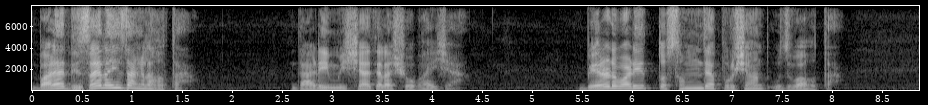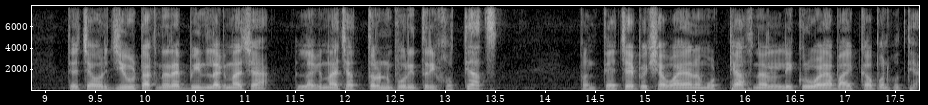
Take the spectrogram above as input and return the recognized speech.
बाळ्या दिसायलाही चांगला होता. दाढी मिश्या त्याला शोभायच्या. बेरडवाडीत तो समध्या पुरुषांत उजवा होता. त्याच्यावर जीव टाकणाऱ्या बिन लग्नाच्या लग्नाच्या तरुणपुरी तरी होत्याच. पण त्याच्यापेक्षा वयानं मोठ्या असणाऱ्या लेकरूवाळ्या बायका पण होत्या.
